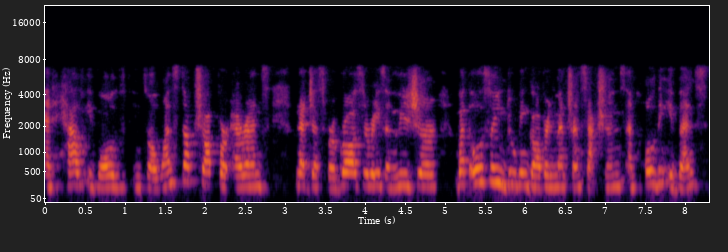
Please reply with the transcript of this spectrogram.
and have evolved into a one-stop shop for errands, not just for groceries and leisure, but also in doing government transactions and holding events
